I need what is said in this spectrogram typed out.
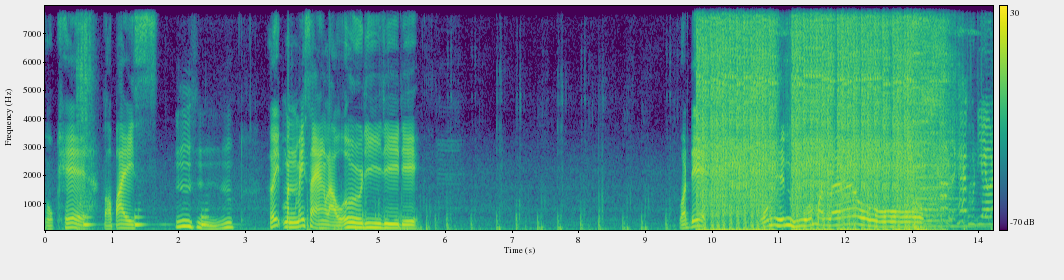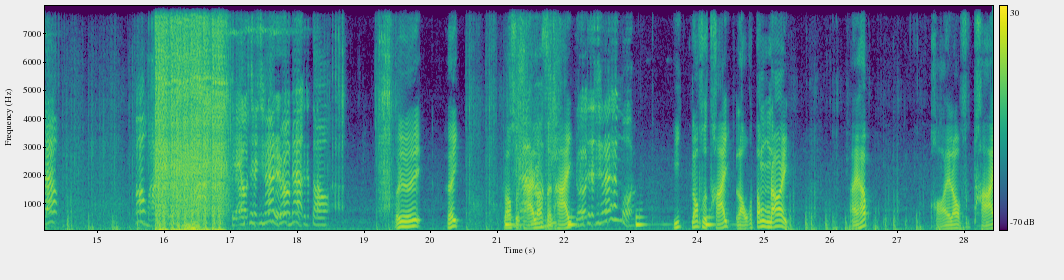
โอเค ต่อไป อือหือเฮ้ย มันไม่แซงเรา เออ ดีดีดี วัดดีผมเห็นหัวมันแล้วข้าเหลือแค่คนเดียวแล้วเป้าหมายอยู่ตรงไปเอาชัยชนะในรอบหน้ากันต่อเฮ้ยเฮ้ยเฮ้ยรอบสุดท้ายรอบสุดท้ายเราจะชนะทั้งหมดอีกรอบสุดท้ายเราก็ต้องได้ไปครับ ขอให้รอบสุดท้าย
